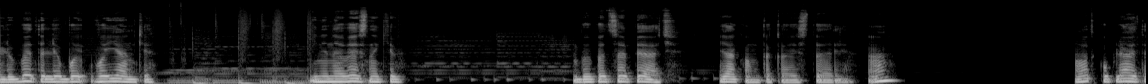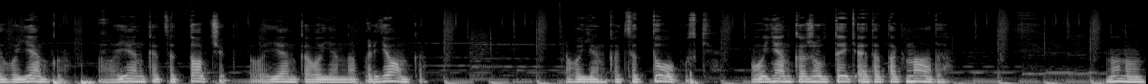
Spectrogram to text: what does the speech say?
Любителі воєнки. І ненависників БПЦ-5. Як вам така історія, а? От купляйте воєнку. Воєнка це топчик. Воєнка воєнна прийомка. Воєнка це допуски. Воєнка жовтить, это так надо. Ну-ну.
